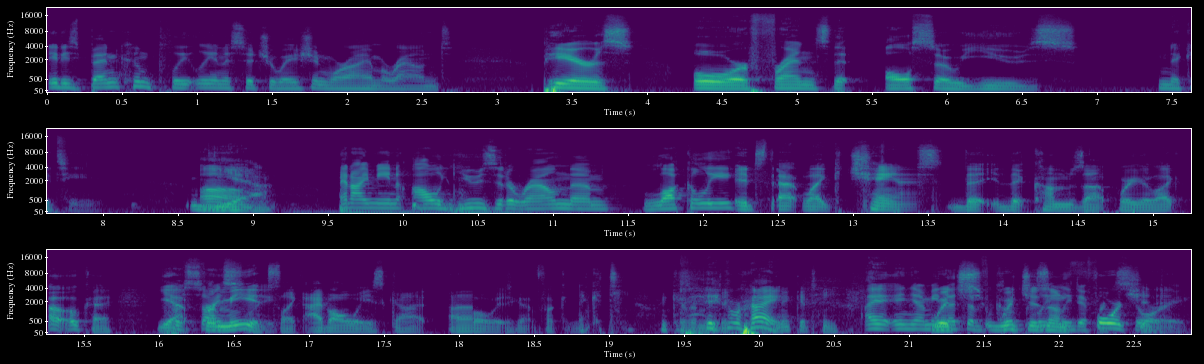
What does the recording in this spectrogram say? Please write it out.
it has been completely in a situation where i am around peers or friends that also use nicotine Um, yeah. and I mean I'll use it around them. Luckily, It's that like chance that that comes up where you're like, oh okay, yeah. For me, it's like I've always got I've always got fucking nicotine because I'm addicted right. to nicotine. I, and I mean that's a Which- which is completely different unfortunate. story.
